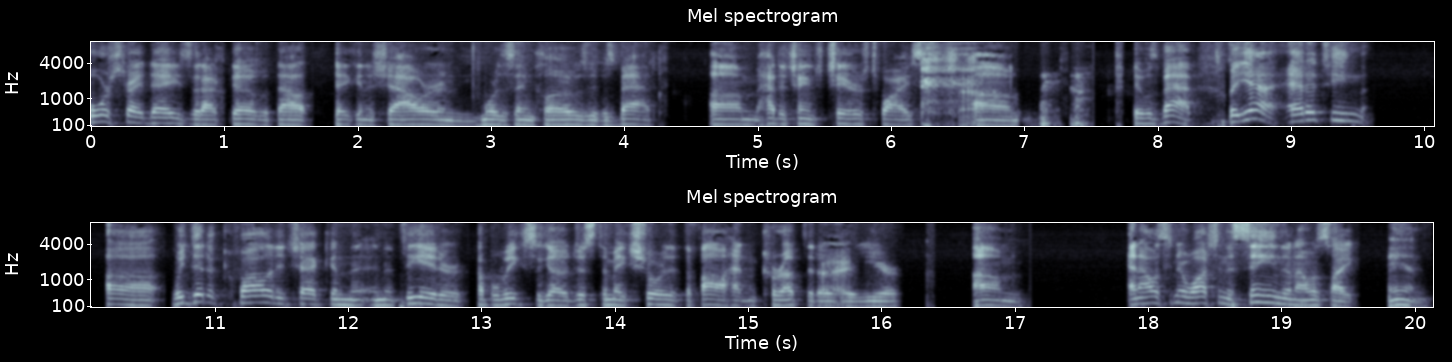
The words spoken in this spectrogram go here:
four straight days that I'd go without taking a shower and wore the same clothes. It was bad. Um, had to change chairs twice. Um, it was bad. But yeah, editing. Uh, we did a quality check in the in the theater a couple weeks ago just to make sure that the file hadn't corrupted over Right. a year. Um, and I was sitting there watching the scene, and I was like, man,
